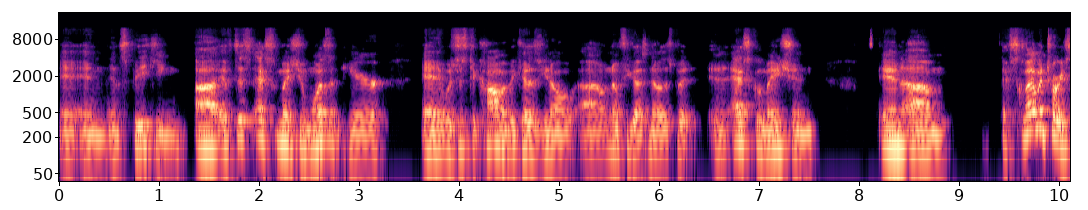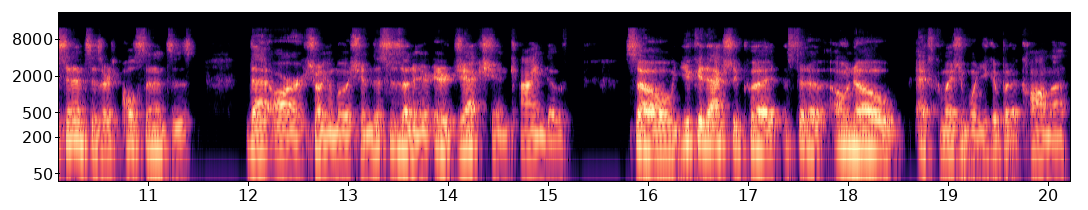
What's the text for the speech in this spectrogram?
in in, in speaking uh, if this exclamation wasn't here and it was just a comma because you know i don't know if you guys know this but an exclamation in um, exclamatory sentences or whole sentences that are showing emotion. This is an interjection, kind of. So you could actually put instead of "oh no!" exclamation point, you could put a comma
